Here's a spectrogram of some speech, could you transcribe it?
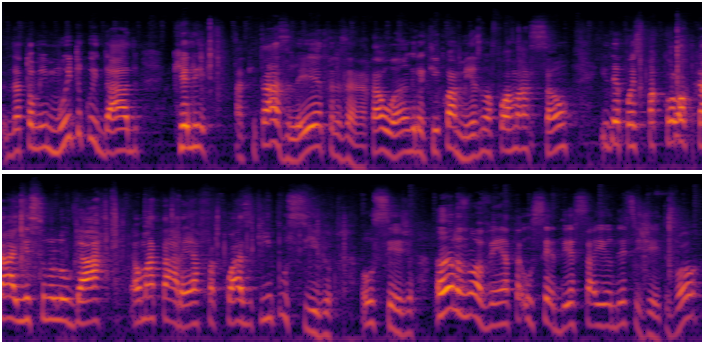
ainda tomei muito cuidado que ele aqui tá as letras, tá o Angra aqui com a mesma formação e depois para colocar isso no lugar é uma tarefa quase que impossível. Ou seja, anos 90 o CD saiu desse jeito. Vou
